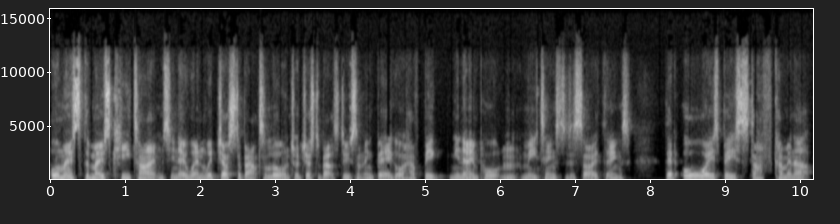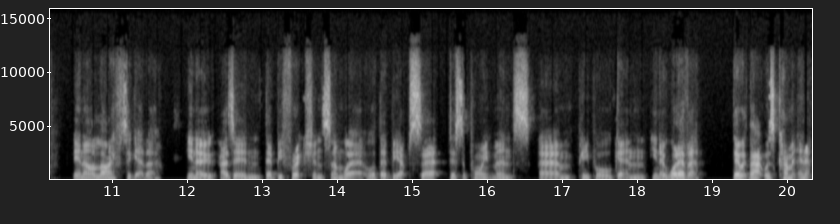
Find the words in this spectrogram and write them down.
almost the most key times, you know, when we're just about to launch or just about to do something big or have big, you know, important meetings to decide things, there'd always be stuff coming up in our life together, you know, as in there'd be friction somewhere or there'd be upset, disappointments, um, people getting, you know, whatever. There, that was coming. And it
